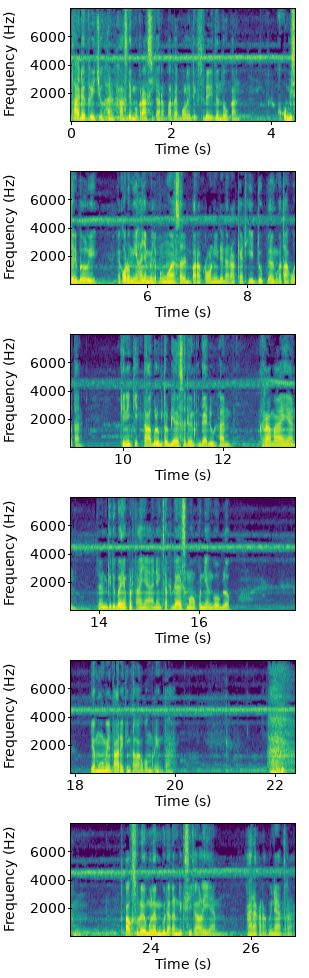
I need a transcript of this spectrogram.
Tak ada kericuhan khas demokrasi karena partai politik sudah ditentukan. Hukum bisa dibeli, ekonomi hanya milik penguasa dan para kroni dan rakyat hidup dalam ketakutan. Kini kita belum terbiasa dengan kegaduhan, keramaian, dan begitu banyak pertanyaan yang cerdas maupun yang goblok yang mengomentari tingkah laku pemerintah. Aku sudah mulai menggunakan diksi kalian, anak-anak Winatra.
